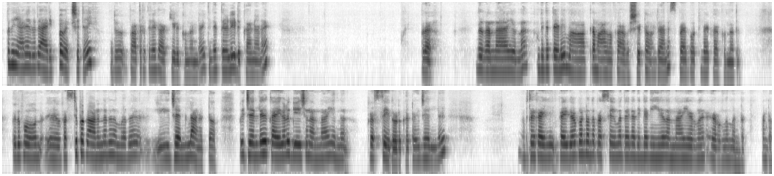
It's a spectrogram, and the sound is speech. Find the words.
അപ്പം ഞാനിതൊരു അരിപ്പ വെച്ചിട്ട് ഒരു പാത്രത്തിലേക്ക് ആക്കി എടുക്കുന്നുണ്ട്. ഇതിന്റെ തെളി എടുക്കാനാണ്. ഇത് നന്നായി ഒന്ന് ഇതിന്റെ തെളി മാത്രമാണ് നമുക്ക് ആവശ്യം കേട്ടോ അതാണ് സ്പ്രേ ബോട്ടിലേക്ക് ആക്കുന്നത്. അപ്പോൾ ഇത് പോ ഫസ്റ്റ് ഇപ്പോൾ കാണുന്നത് നമ്മളത് ഈ ജെല്ലാണ് കേട്ടോ അപ്പോൾ ഈ ജെല്ല് കൈകൾ ഉപയോഗിച്ച് നന്നായി ഒന്ന് പ്രസ് ചെയ്ത് കൊടുക്കുക കേട്ടോ ഈ ജെല്ല് അപ്പോൾ കൈ കൈകൾ കൊണ്ടൊന്ന് പ്രസ് ചെയ്യുമ്പോൾ തന്നെ അതിന്റെ നീര് നന്നായി ഇറന്ന് ഇറങ്ങുന്നുണ്ട് കണ്ടോ?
